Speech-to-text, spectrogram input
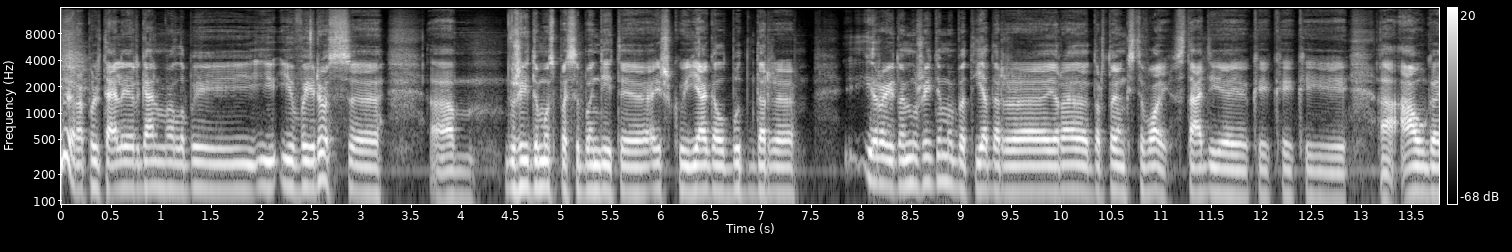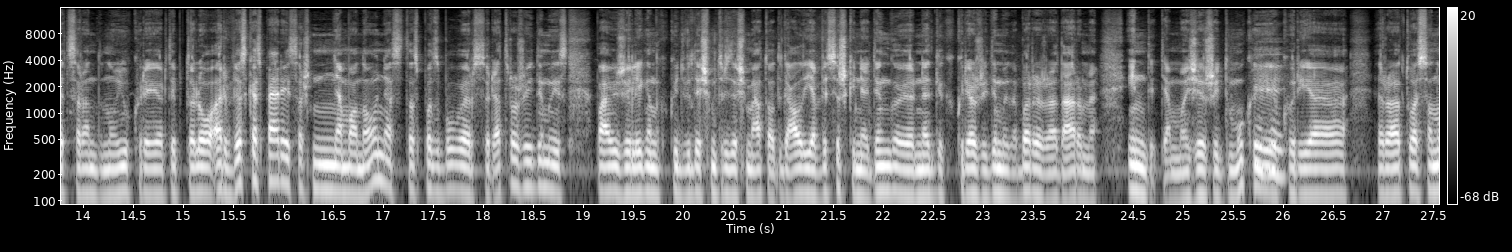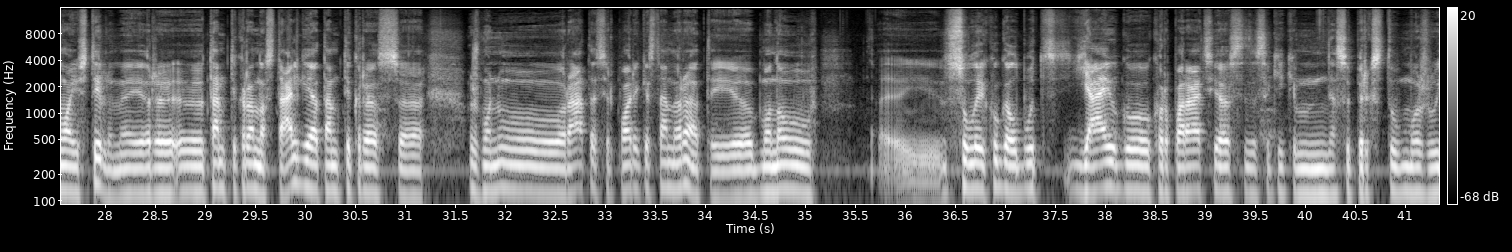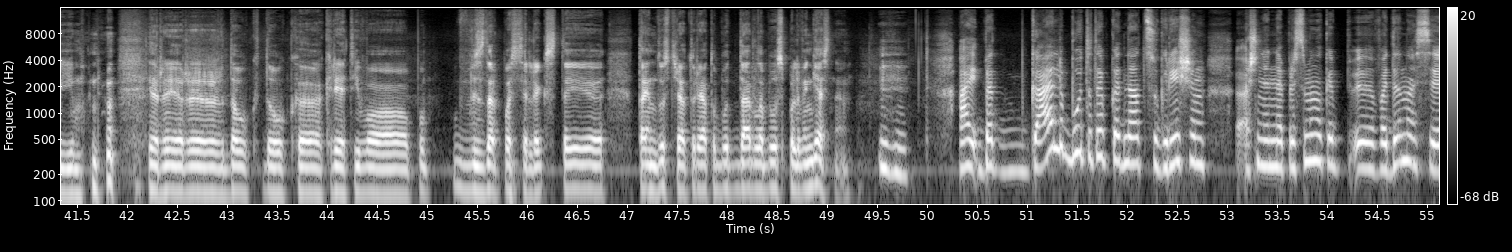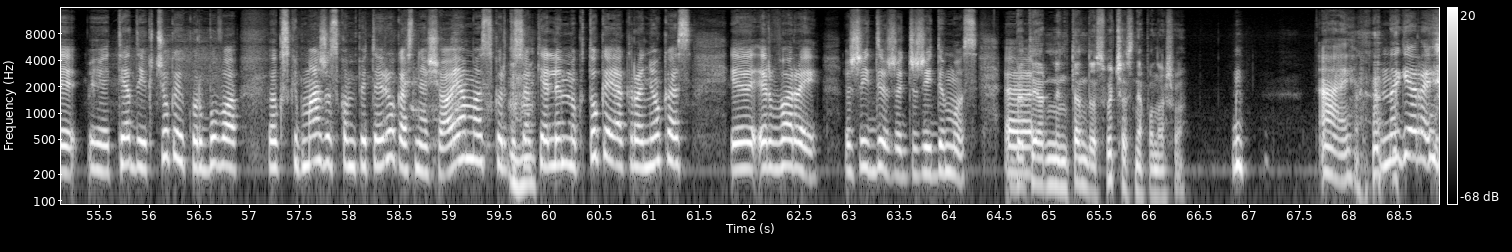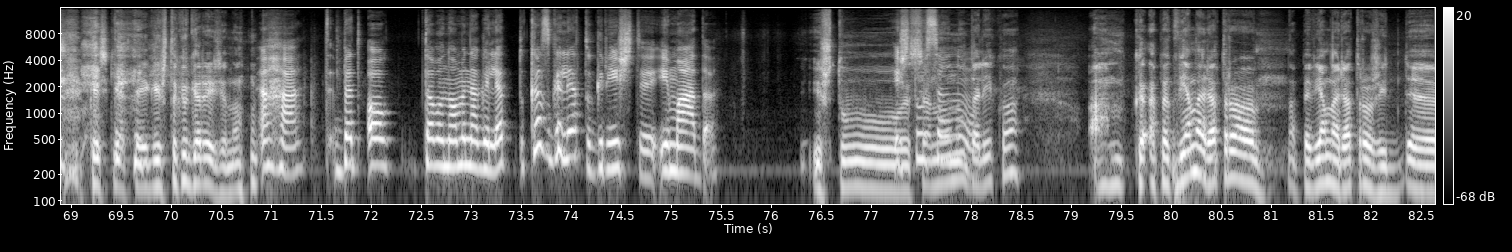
Nu, yra pulteliai ir galima labai į, įvairius um, žaidimus pasibandyti. Aišku, jie galbūt dar yra įdomių žaidimų, bet jie dar e, yra dar toje ankstyvoje stadijoje, kai, kai, kai auga, atsiranda naujų kuriejų ir taip toliau. Ar viskas pereis, aš nemanau, nes tas pats buvo ir su retro žaidimais. Pavyzdžiui, lyginant kokių 20-30 metų atgal, jie visiškai nedingo ir netgi kai kurie žaidimai dabar yra daromi indie, tie maži žaidimukai, mhm. kurie yra tuo senuoju stiliumi ir e, tam tikra nostalgija, tam tikras e, žmonių ratas ir poreikis tam yra. Tai manau, su laiku galbūt jeigu korporacijos, sakykime, nesupirks tų mažų įmonių ir, ir, ir daug, daug e, kreatyvo vis dar pasiliks, tai ta industrija turėtų būti dar labiau spalvingesnė. Mhm. Ai, bet gali būti taip, kad net sugrįšim, aš ne, neprisimenu, kaip e, vadinasi e, tie daikčiukai, kur buvo toks kaip mažas kompiuteriukas nešiojamas, kur tiesiog Mhm. keli mygtukai, ekraniukas ir, ir varai, žaidi, žodžiu, žaidimus. E, Bet tai ar Nintendo Switch'as nepanašu? Ai, na gerai. Kažkiek, tai iš tokių gerai žinau. Aha, bet o tavo nuomonė galėtų, kas galėtų grįžti į madą? Iš tų, Iš tų senų, senų. dalykų. Apie vieną retro, apie vieną retro e,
